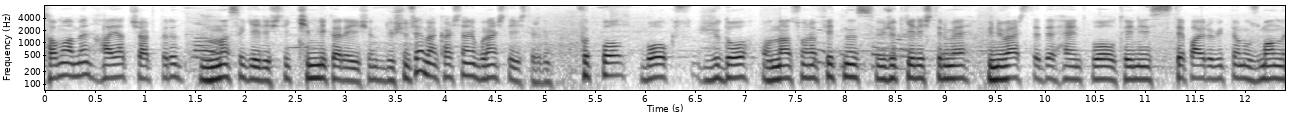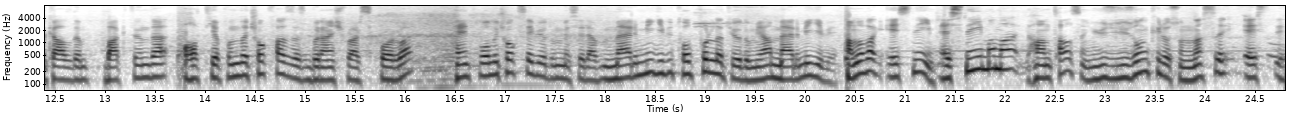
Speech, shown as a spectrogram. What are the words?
Tamamen hayat şartların nasıl gelişti, kimlik arayışın. Düşünsene ben kaç tane branş değiştirdim. Futbol, boks, judo, ondan sonra fitness, vücut geliştirme, üniversitede handball, tenis, step aerobikten uzmanlık aldım. Baktığında altyapımda çok fazla branş var, spor var. Handball'u çok seviyordum mesela. Mermi gibi top fırlatıyordum ya, mermi gibi. Ama bak esneyim. Esneyim ama hantalsın. 100-110 kilosun. Nasıl est-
